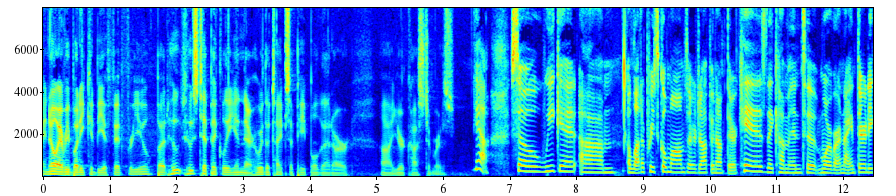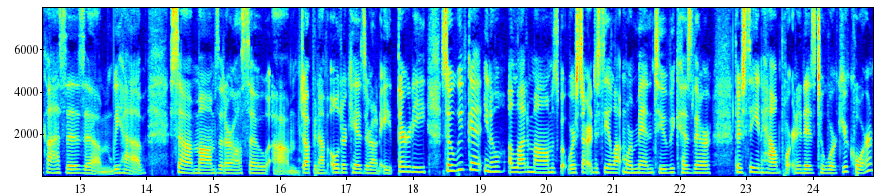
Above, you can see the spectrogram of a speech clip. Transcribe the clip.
I know everybody could be a fit for you, but who, who's typically in there? Who are the types of people that are uh, your customers? Yeah. So we get um, a lot of preschool moms that are dropping off their kids. They come into more of our 9:30 classes. Um, we have some moms that are also um, dropping off older kids around 8:30. So we've got you know a lot of moms, but we're starting to see a lot more men too because they're they're seeing how important it is to work your core.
